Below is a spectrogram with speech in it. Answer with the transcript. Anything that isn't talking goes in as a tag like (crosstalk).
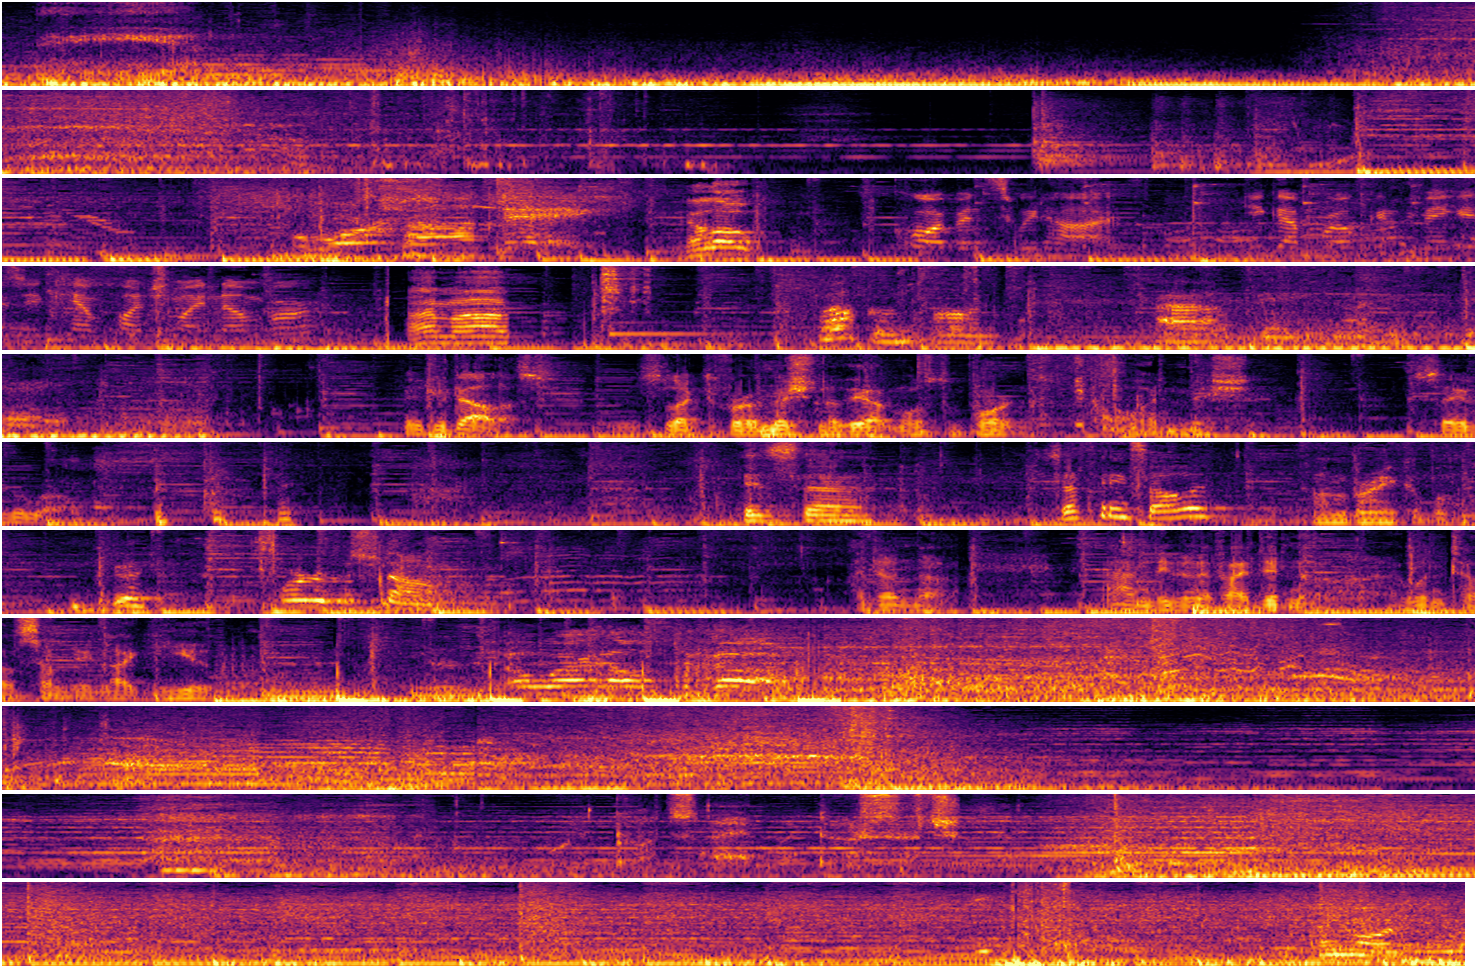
They're here. Hello. Korben, sweetheart. You got broken fingers, you can't punch my number? Hi, Mom. Welcome on. Have a nice day. Major Dallas, you're selected for a mission of the utmost importance. What mission? Save the world. (laughs) Is, uh, is that thing solid? Unbreakable. Good. Word of the stone. I don't know. And even if I did know, I wouldn't tell somebody like you. There's nowhere else to go. Hang on.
